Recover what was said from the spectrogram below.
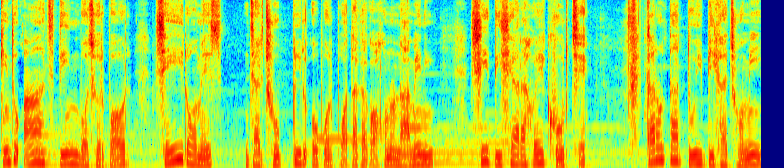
কিন্তু আজ তিন বছর পর সেই রমেশ, যার ঝুপড়ির ওপর পতাকা কখনো নামেনি, সে দিশেহারা হয়ে ঘুরছে। কারণ তার দুই বিঘা জমি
